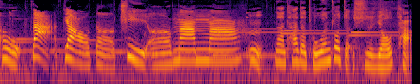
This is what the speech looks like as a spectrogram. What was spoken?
吼大叫的企鹅妈妈。嗯，那它的图文作者是由塔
